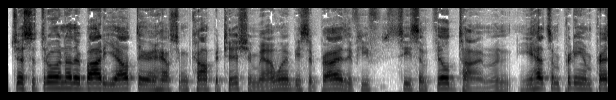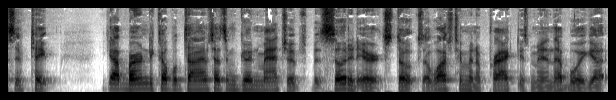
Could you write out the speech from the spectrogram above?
just to throw another body out there and have some competition, man, I wouldn't be surprised if he see some field time. And he had some pretty impressive tape. He got burned a couple times, had some good matchups, but so did Eric Stokes. I watched him in a practice, man. That boy got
